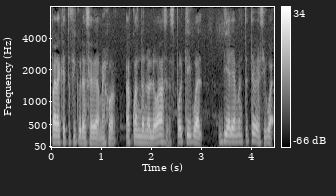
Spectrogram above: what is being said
para que tu figura se vea mejor a cuando no lo haces, porque igual diariamente te ves igual.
